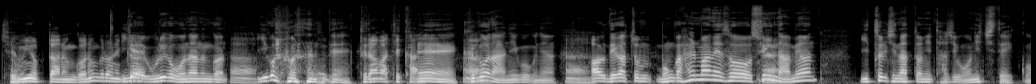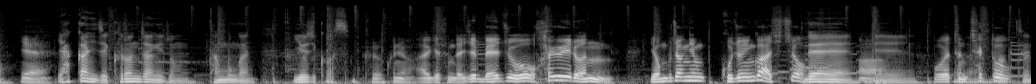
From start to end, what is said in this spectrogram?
재미없다는 거는 그러니까 이게 우리가 원하는 건 어, 이걸 원하는데 드라마틱한 예, 그건 아니고 그냥 어. 아, 내가 좀 뭔가 할 만해서 수익 네. 나면 이틀 지났더니 다시 원위치 돼 있고 예. 약간 이제 그런 장이 좀 당분간 이어질 것 같습니다. 그렇군요. 알겠습니다. 이제 매주 화요일은 연부장님 고정인 거 아시죠? 네. 어. 네. 뭐 하여튼 네, 책도 아무튼.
